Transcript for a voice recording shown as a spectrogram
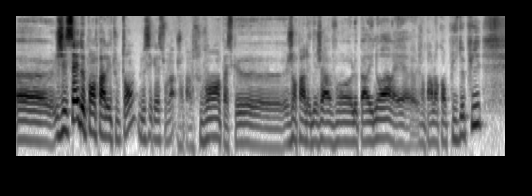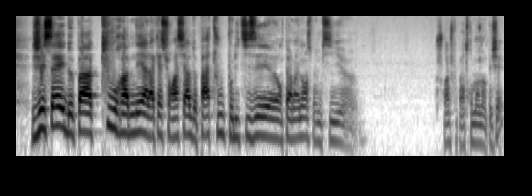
euh, j'essaye de ne pas en parler tout le temps de ces questions-là. J'en parle souvent parce que j'en parlais déjà avant le Paris Noir et j'en parle encore plus depuis. J'essaye de ne pas tout ramener à la question raciale, de ne pas tout politiser en permanence, même si je crois que je ne peux pas trop m'en empêcher.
